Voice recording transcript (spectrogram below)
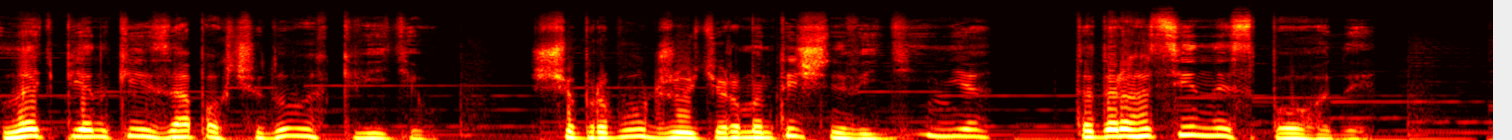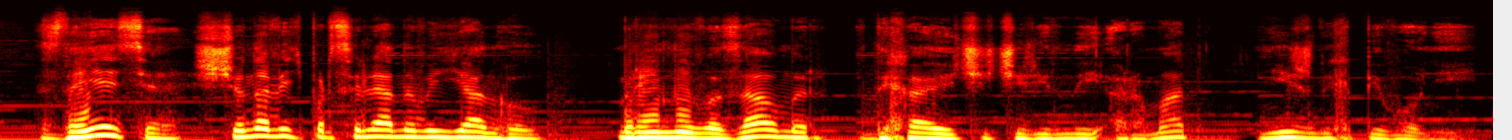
ледь п'янкий запах чудових квітів, що пробуджують романтичне видіння та дорогоцінні спогади. Здається, що навіть порцеляновий янгол мрійливо завмер, вдихаючи чарівний аромат ніжних півоній.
